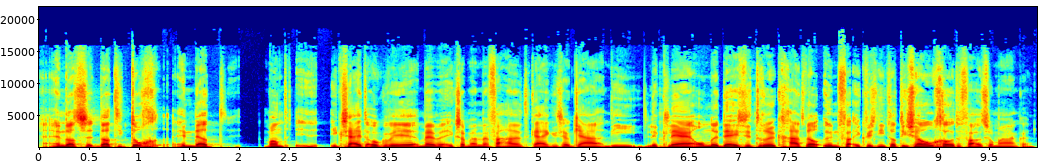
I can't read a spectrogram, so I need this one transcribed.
En dat, ze, dat hij toch... En dat, want ik zei het ook weer... Met, ik zat met mijn vader te kijken. En zei ook, ja, die Leclerc onder deze druk gaat wel een fout. Ik wist niet dat hij zo'n grote fout zou maken.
